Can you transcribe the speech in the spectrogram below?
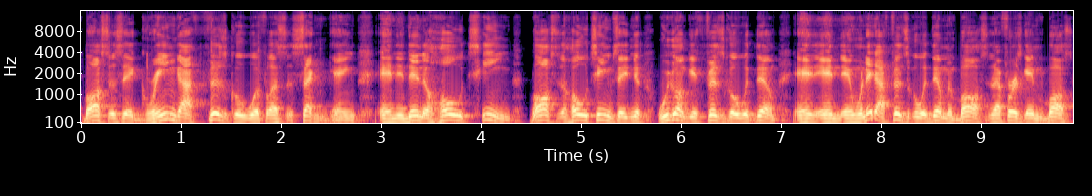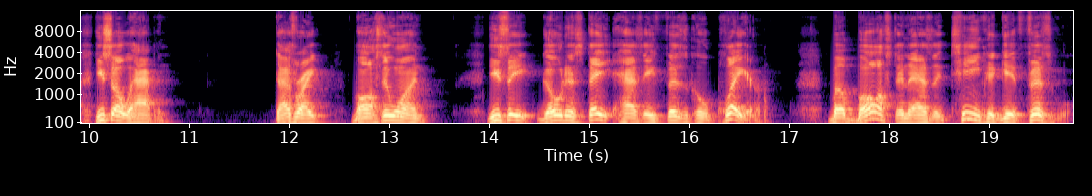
Boston said Green got physical with us the second game, and, and then the whole team, Boston, the whole team said we're gonna get physical with them. And, and and when they got physical with them in Boston, that first game in Boston, you saw what happened. That's right. Boston won. You see, Golden State has a physical player, but Boston as a team could get physical.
